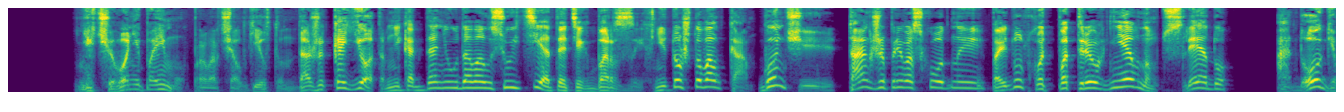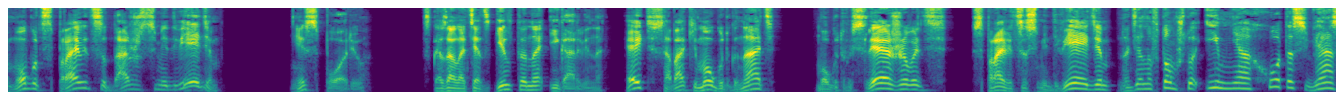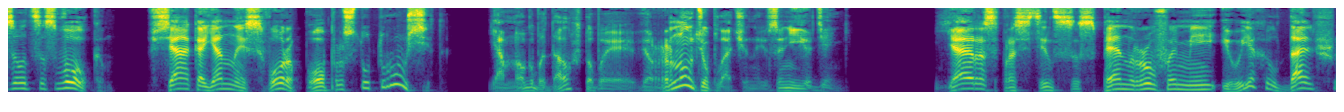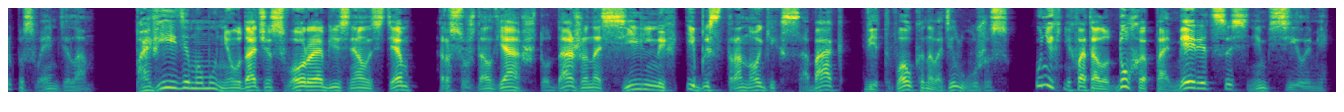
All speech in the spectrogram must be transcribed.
«Ничего не пойму», — проворчал Гилтон. «Даже койотам никогда не удавалось уйти от этих борзых, не то что волкам. Гончие также превосходные, пойдут хоть по трехдневному следу, а доги могут справиться даже с медведем». «Не спорю», — сказал отец Гилтона и Гарвина. «Эти собаки могут гнать, могут выслеживать, справиться с медведем, но дело в том, что им неохота связываться с волком. Вся окаянная свора попросту трусит. Я много бы дал, чтобы вернуть уплаченные за нее деньги. Я распростился с Пенруфами и уехал дальше по своим делам. По-видимому, неудача своры объяснялась тем, рассуждал я, что даже на сильных и быстроногих собак вид волка наводил ужас. У них не хватало духа помериться с ним силами.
